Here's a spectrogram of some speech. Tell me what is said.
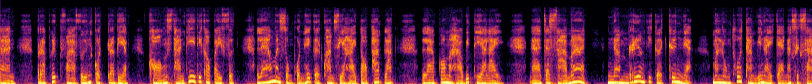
งาน ประพฤติฝ่าฝืนกฎระเบียบของสถานที่ที่เขาไปฝึก แล้วมันส่งผลให้เกิดความเสียหายต่อภาพลักษณ์ แล้วก็มหาวิทยาลัยนะจะสามารถนำเรื่องที่เกิดขึ้นเนี่ย มาลงโทษทางวินัยแก่นักศึกษา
